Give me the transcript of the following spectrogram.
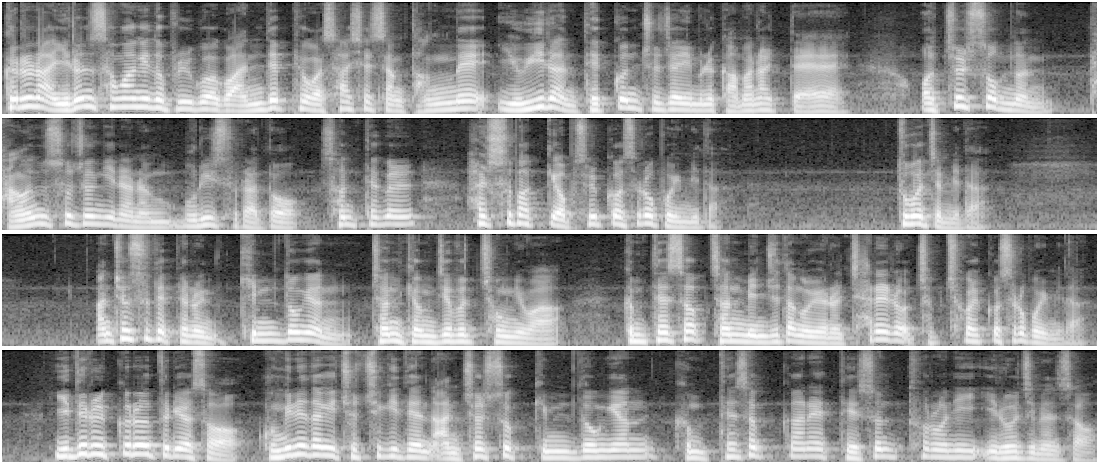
그러나 이런 상황에도 불구하고 안 대표가 사실상 당내 유일한 대권 주자임을 감안할 때 어쩔 수 없는 당헌 수정이라는 무리수라도 선택을 할 수밖에 없을 것으로 보입니다. 두 번째입니다. 안철수 대표는 김동연 전 경제부총리와 금태섭 전 민주당 의원을 차례로 접촉할 것으로 보입니다. 이들을 끌어들여서 국민의당이 주축이 된 안철수, 김동연, 금태섭 간의 대선 토론이 이루어지면서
